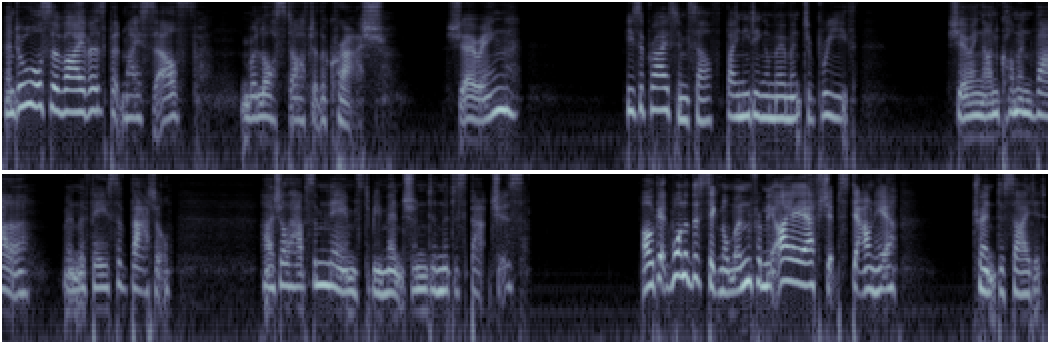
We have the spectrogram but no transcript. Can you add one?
and all survivors but myself were lost after the crash. Showing. He surprised himself by needing a moment to breathe. Showing uncommon valour in the face of battle. I shall have some names to be mentioned in the dispatches. I'll get one of the signalmen from the IAF ships down here, Trent decided.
